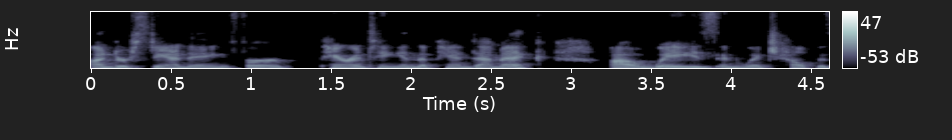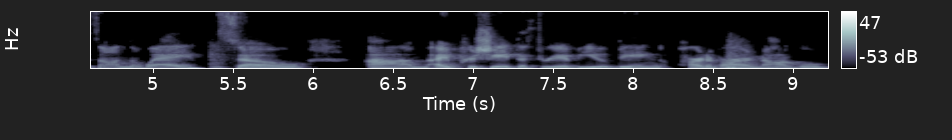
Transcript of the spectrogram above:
understanding for parenting in the pandemic uh, ways in which help is on the way. So um, I appreciate the three of you being part of our inaugural,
